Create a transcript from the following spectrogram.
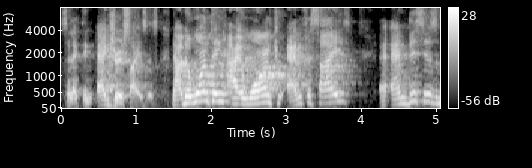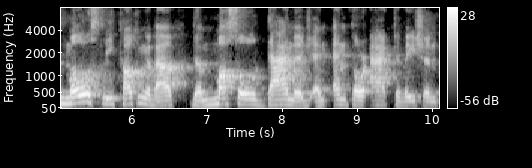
selecting exercises. Now, the one thing I want to emphasize, and this is mostly talking about the muscle damage and mTOR activation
